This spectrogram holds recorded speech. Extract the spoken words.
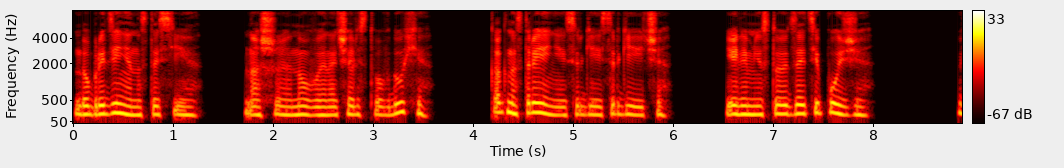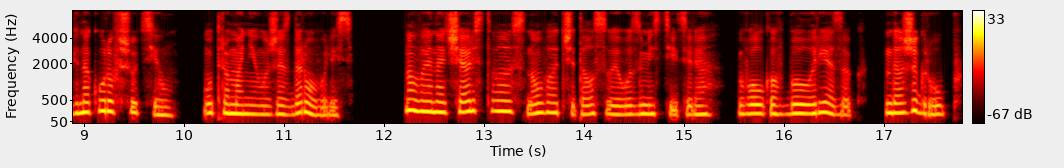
«Добрый день, Анастасия. Наше новое начальство в духе? Как настроение Сергея Сергеевича? Или мне стоит зайти позже?» Винокуров шутил. Утром они уже здоровались. Новое начальство снова отчитал своего заместителя. Волков был резок, даже груб,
